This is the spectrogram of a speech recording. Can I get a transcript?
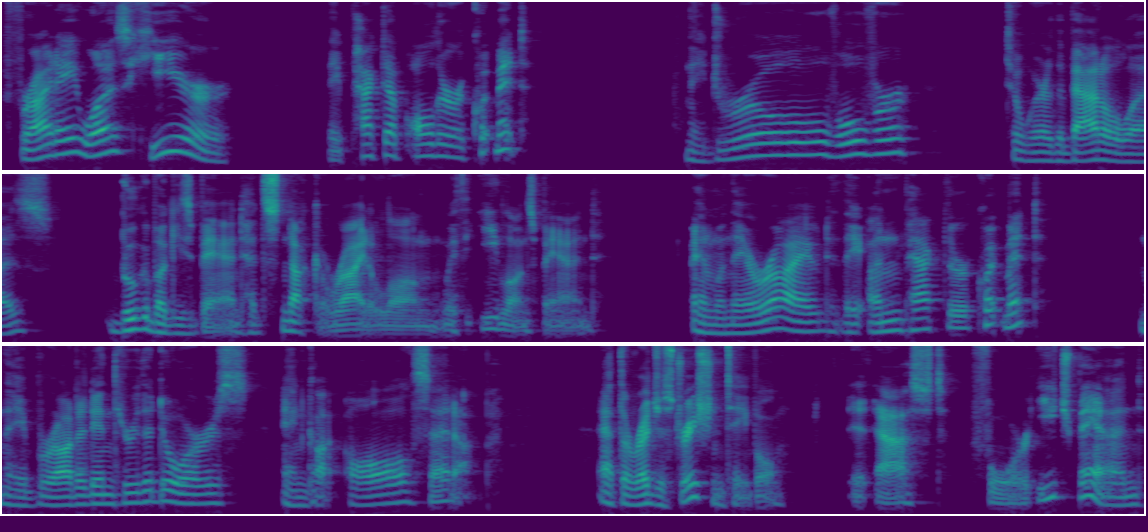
Friday was here. They packed up all their equipment. They drove over to where the battle was. Booga Buggie's band had snuck a ride along with Elon's band. And when they arrived, they unpacked their equipment, they brought it in through the doors, and got all set up. At the registration table, it asked for each band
